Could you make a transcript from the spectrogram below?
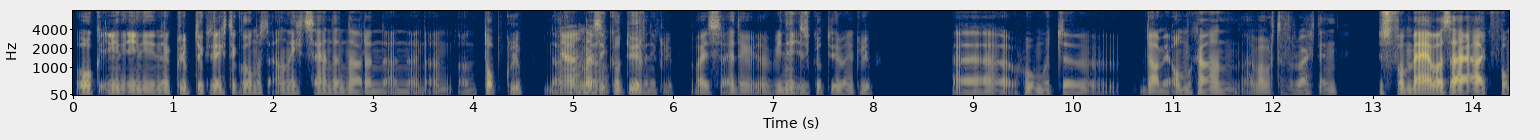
ook in, in, in een club te- terecht te komen als Anderlecht zijnde naar een, een, een, een, topclub. Daar, Ja, wat is de cultuur van de club? Wat is, hè, de, winnen is de cultuur van de club. Eh, hoe moeten we daarmee omgaan? Eh, wat wordt er verwacht? En dus voor mij was dat eigenlijk, voor,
